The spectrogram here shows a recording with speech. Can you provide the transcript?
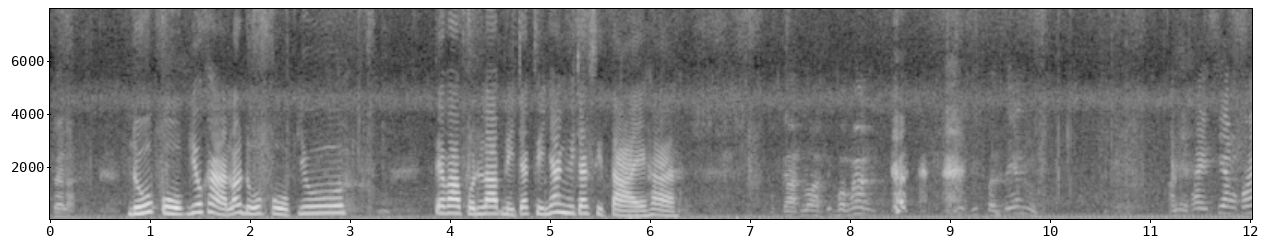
เท่าไหร่ดูปลูกอยู่ค่ะ แล้วดูปลูกอยู่ แต่ว่าผลลัพธ์นี่จักสิย่างคือจักสิตายค่ะโอ กาสรอดที่ประมาณ20เปอร์เซ็นต์อันนี้ไผ่เสี่ยงไผ่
